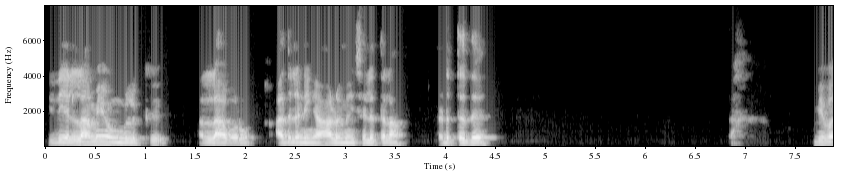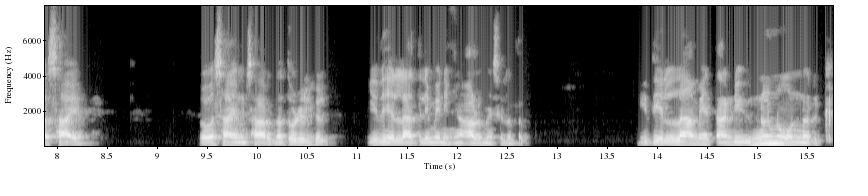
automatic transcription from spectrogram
இது எல்லாமே உங்களுக்கு நல்லா வரும். அதில் நீங்கள் ஆளுமை செலுத்தலாம். அடுத்தது விவசாயம். விவசாயம் சார்ந்த தொழில்கள் இது எல்லாத்துலேயுமே நீங்கள் ஆளுமை செலுத்தலாம். இது எல்லாமே தாண்டி இன்னொன்று ஒன்று இருக்கு.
